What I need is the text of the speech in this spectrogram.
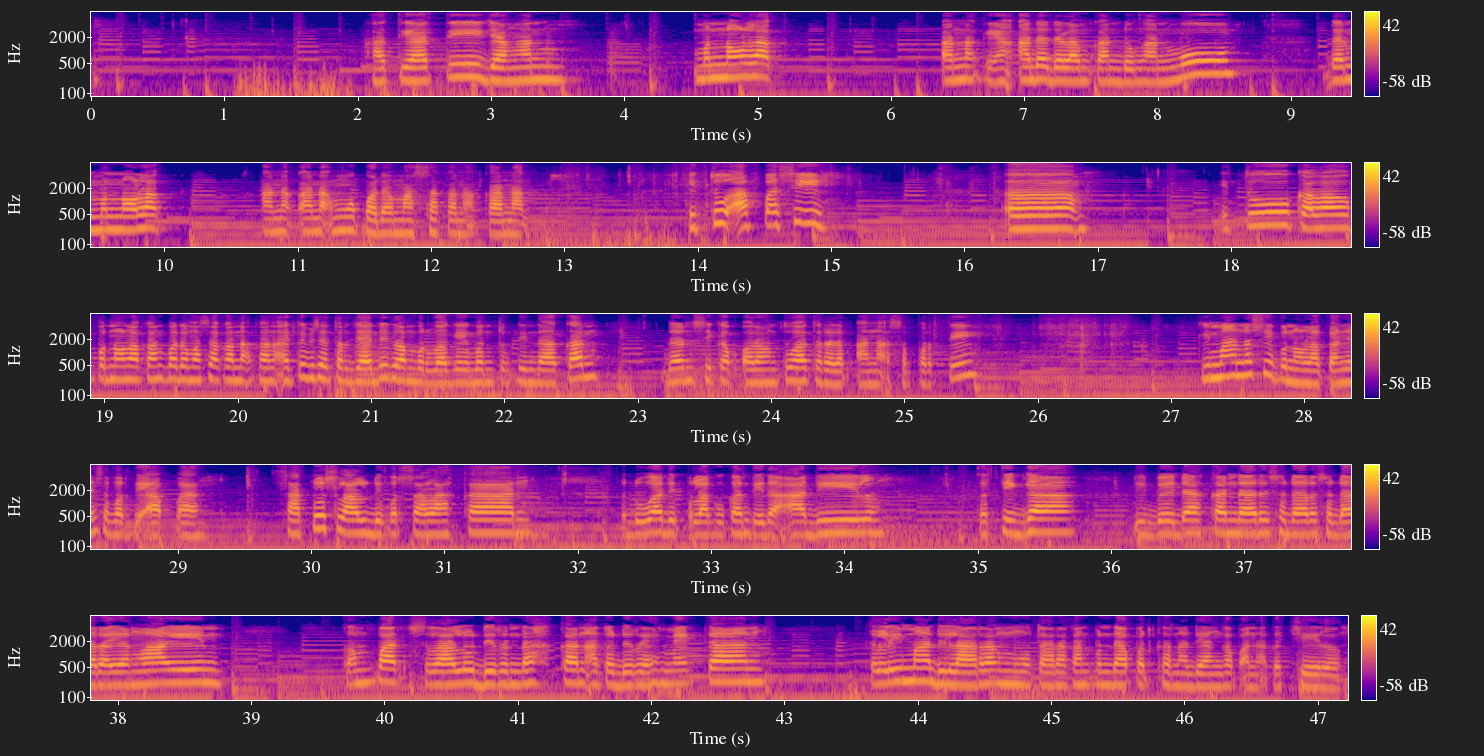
Hati-hati jangan menolak anak yang ada dalam kandunganmu dan menolak anak-anakmu pada masa kanak-kanak. Itu apa sih? Uh, itu kalau penolakan pada masa kanak-kanak itu bisa terjadi dalam berbagai bentuk tindakan dan sikap orang tua terhadap anak seperti gimana sih penolakannya seperti apa? Satu selalu dipersalahkan, kedua diperlakukan tidak adil, ketiga dibedakan dari saudara-saudara yang lain, Keempat, selalu direndahkan atau diremehkan. Kelima, dilarang mengutarakan pendapat karena dianggap anak kecil.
